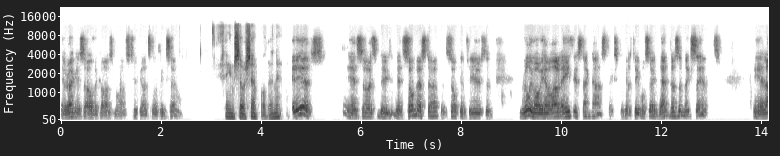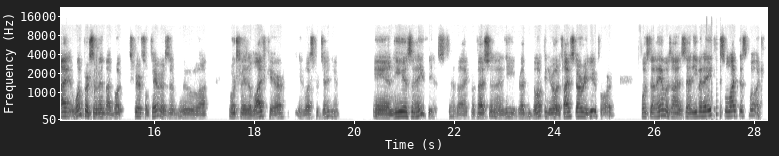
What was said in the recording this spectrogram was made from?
and reconcile the cosmos to God's loving self. Seems so simple, doesn't it? It is. And so it's been so messed up and so confused. And really, why well, we have a lot of atheist agnostics because people say that doesn't make sense. And I, one person read my book, Spiritual Terrorism, who uh, works for Native Life Care in West Virginia. And he is an atheist by profession. And he read the book and he wrote a five star review for it, posted on Amazon and said, even atheists will like this book.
